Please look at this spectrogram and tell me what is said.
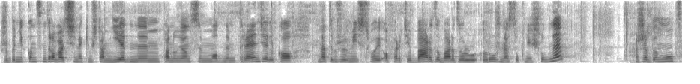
żeby nie koncentrować się na jakimś tam jednym panującym modnym trendzie, tylko na tym, żeby mieć w swojej ofercie bardzo, bardzo różne suknie ślubne żeby móc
